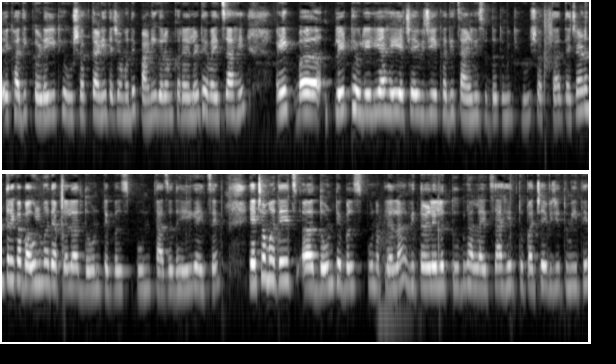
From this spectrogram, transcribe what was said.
एखादी कढई ठेवू शकता आणि त्याच्यामध्ये पाणी गरम करायला ठेवायचं आहे. आणि एक प्लेट ठेवलेली आहे. याच्याऐवजी एखादी चाळणीसुद्धा तुम्ही ठेवू शकता. त्याच्यानंतर एका बाउलमध्ये आपल्याला दोन टेबलस्पून ताजं दही घ्यायचं आहे याच्यामध्येच दोन टेबलस्पून आपल्याला वितळलेलं तूप घालायचं आहे. तुपाच्या ऐवजी तुम्ही इथे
